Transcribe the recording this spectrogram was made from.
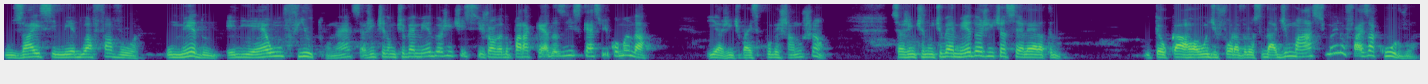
usar esse medo a favor. O medo, ele é um filtro, né? Se a gente não tiver medo, a gente se joga do paraquedas e esquece de comandar. E a gente vai se deixar no chão. Se a gente não tiver medo, a gente acelera o teu carro aonde for a velocidade máxima e não faz a curva.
